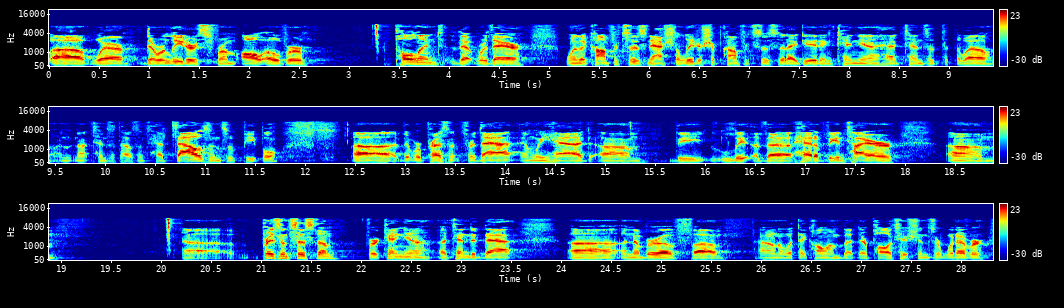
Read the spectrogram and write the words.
uh, where there were leaders from all over Poland that were there. One of the conferences, national leadership conferences that I did in Kenya had tens of, well, not tens of thousands, had thousands of people, uh, that were present for that. And we had, um, the, the head of the entire, um, uh, prison system for Kenya attended that. Uh, a number of um, I don't know what they call them, but they're politicians or whatever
